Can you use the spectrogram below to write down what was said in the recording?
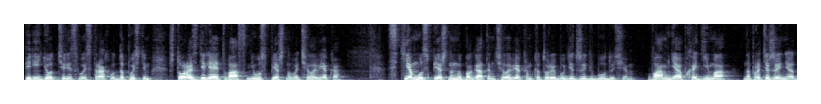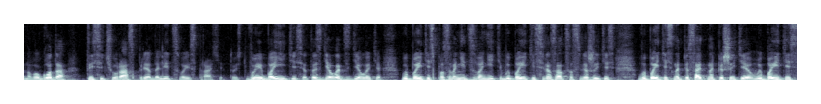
перейдет через свой страх, вот допустим, что разделяет вас, неуспешного человека, с тем успешным и богатым человеком, который будет жить в будущем. Вам необходимо на протяжении одного года тысячу раз преодолеть свои страхи. То есть вы боитесь это сделать, сделайте. Вы боитесь позвонить, звоните. Вы боитесь связаться, свяжитесь. Вы боитесь написать, напишите. Вы боитесь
